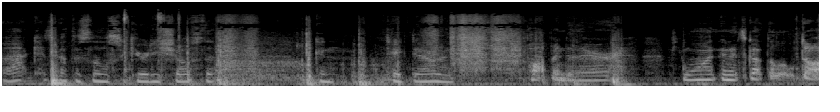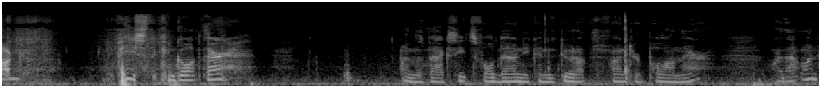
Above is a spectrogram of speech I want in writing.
Back. It's got this little security shelf that you can take down and pop into there want. And it's got the little dog piece that can go up there. And the back seats fold down. You can do it up front or pull on there or that one.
